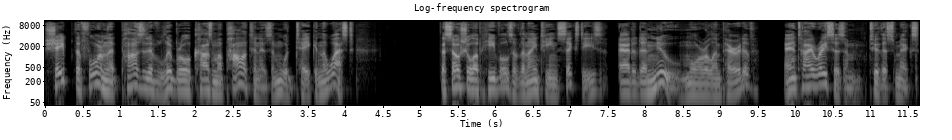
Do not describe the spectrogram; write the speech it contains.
shaped the form that positive liberal cosmopolitanism would take in the West. The social upheavals of the 1960s added a new moral imperative, anti racism, to this mix.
